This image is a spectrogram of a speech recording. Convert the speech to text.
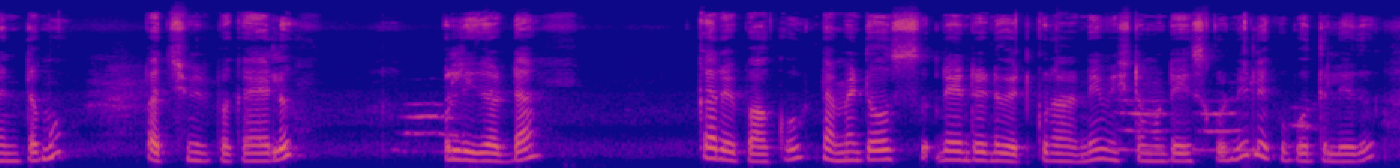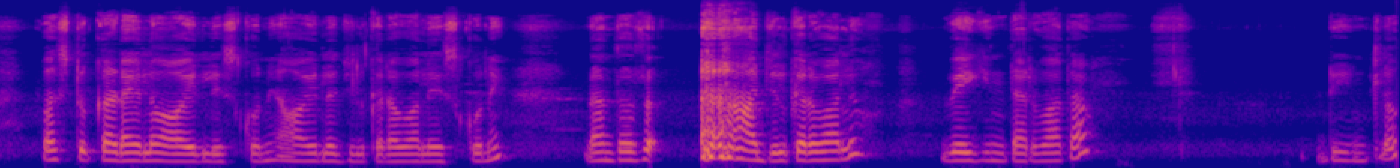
మెంతము పచ్చిమిరపకాయలు ఉల్లిగడ్డ కరివేపాకు టమాటోస్ నేను రెండు పెట్టుకున్నానండి. మీ ఇష్టం ఉంటే వేసుకోండి లేకపోతే లేదు. ఫస్ట్ కడాయిలో ఆయిల్ తీసుకొని ఆయిల్లో జీలకర్ర వాలు వేసుకొని దాని తర్వాత ఆ జీలకర్ర ఆవాలు వేగిన తర్వాత దీంట్లో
